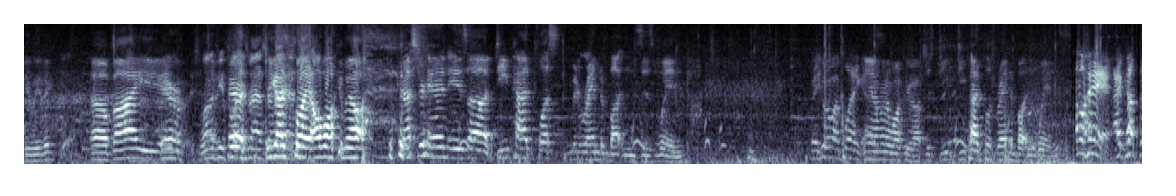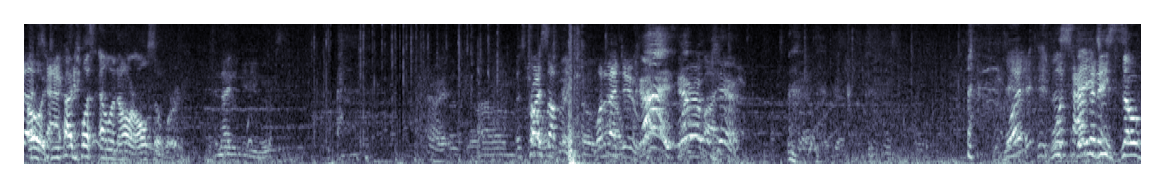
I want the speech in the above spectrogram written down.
You leaving? Uh, bye. Here, One of you Here, plays Master you guys Hand. play. I'll walk him out. Master Hand is uh, D-pad plus random buttons is win. Wait, who am I playing? yeah, I'm gonna walk you out. Just D- D-pad plus random button wins. Oh hey, I got that. Oh, attack. D-pad plus L and R also work. And I didn't give you moves. All right, let's go. Um, Let's try oh, something. What did I do? Guys, Where am I? share. What? The What's stage happening? is so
